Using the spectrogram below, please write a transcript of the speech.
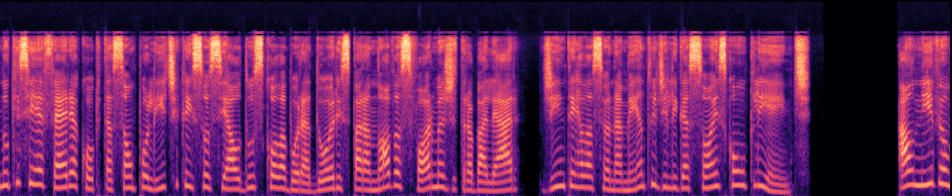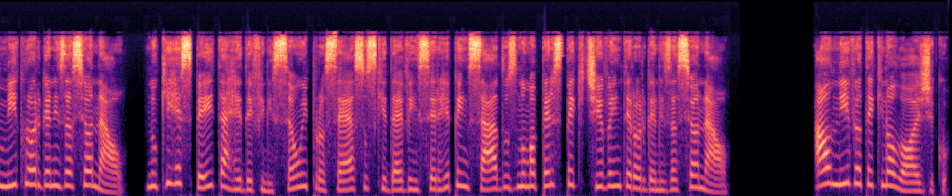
no que se refere à cooptação política e social dos colaboradores para novas formas de trabalhar, de interrelacionamento e de ligações com o cliente. Ao nível microorganizacional, no que respeita à redefinição e processos que devem ser repensados numa perspectiva interorganizacional. Ao nível tecnológico,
